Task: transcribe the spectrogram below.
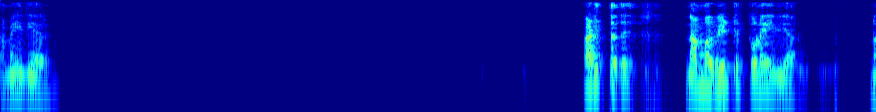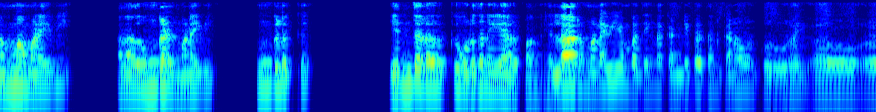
அமைதியா இருங்க அடுத்தது நம்ம வீட்டு துணைவியார் நம்ம மனைவி அதாவது உங்கள் மனைவி உங்களுக்கு எந்த அளவுக்கு உறுதுணையா இருப்பாங்க? எல்லாரும் மனைவியும் பாத்தீங்கன்னா கண்டிப்பா தன் கணவனுக்கு ஒரு உரை ஒரு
